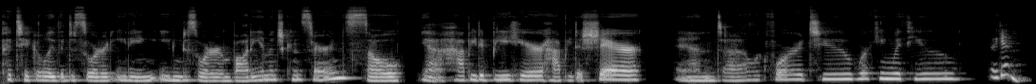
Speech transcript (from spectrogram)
particularly the disordered eating, eating disorder, and body image concerns. So, yeah, happy to be here, happy to share, and uh, look forward to working with you again.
